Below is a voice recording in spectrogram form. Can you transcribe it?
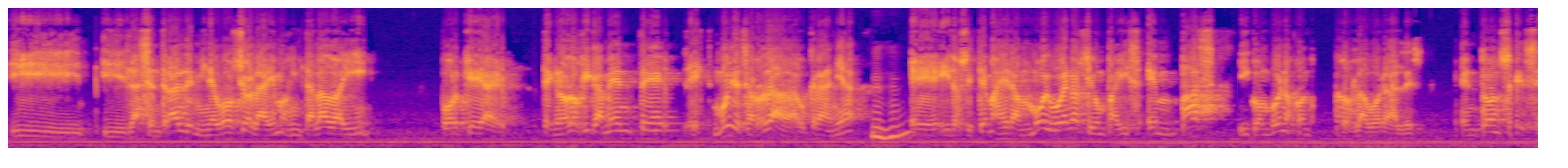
y, la central de mi negocio la hemos instalado ahí porque eh, tecnológicamente es muy desarrollada Ucrania eh, y los sistemas eran muy buenos y un país en paz y con buenos contratos laborales. Entonces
